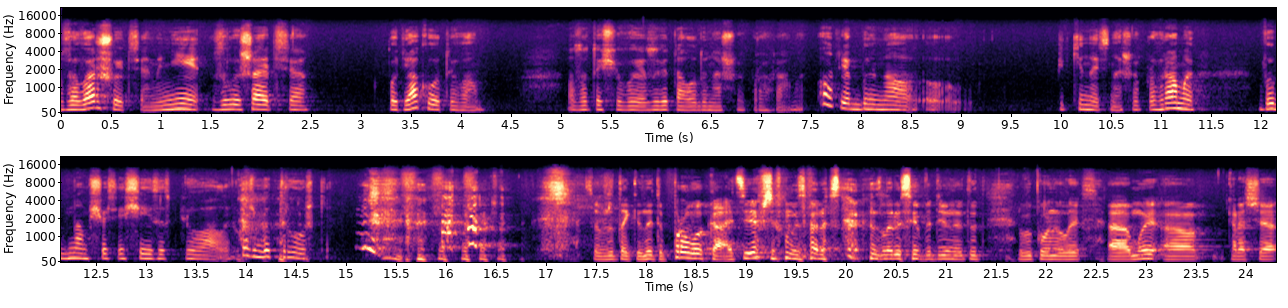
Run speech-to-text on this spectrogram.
завершується. Мені залишається подякувати вам за те, що ви завітали до нашої програми. От якби на під кінець нашої програми ви б нам щось ще й заспівали, хоч би трошки. Це вже так, знаєте, провокація, що ми зараз з Ларисою Петрівною тут виконували. Е, Ми е, краще е,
